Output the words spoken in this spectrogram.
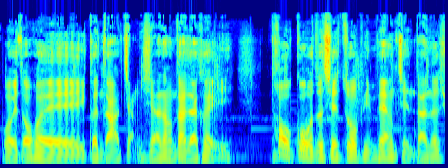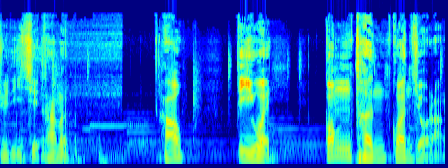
我也都会跟大家讲一下，让大家可以透过这些作品非常简单的去理解他们。好，第一位工藤官九郎，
